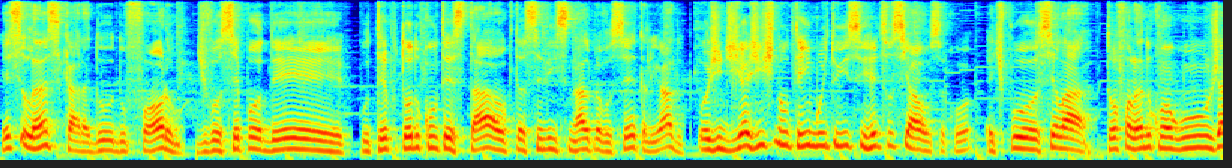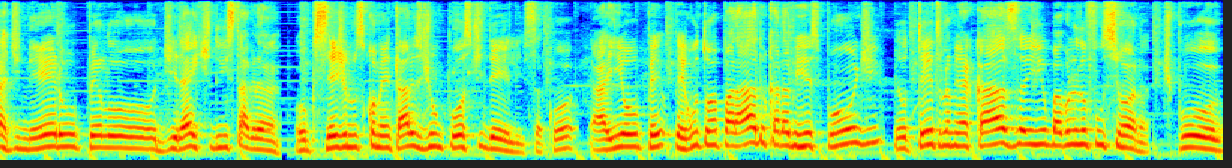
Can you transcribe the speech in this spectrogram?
Esse lance, cara, do, do fórum, de você poder o tempo todo contestar o que tá sendo ensinado pra você, tá ligado? Hoje em dia a gente não tem muito isso em rede social, sacou? É tipo, sei lá, tô falando com algum jardineiro pelo direct do Instagram, ou que seja nos comentários de um post dele, sacou? Aí eu pe- pergunto uma parada, o cara me responde, eu tento na minha casa e o bagulho não funciona. Tipo,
